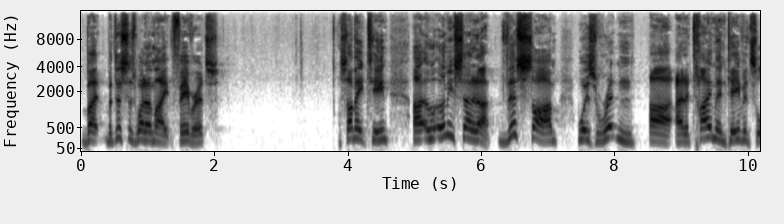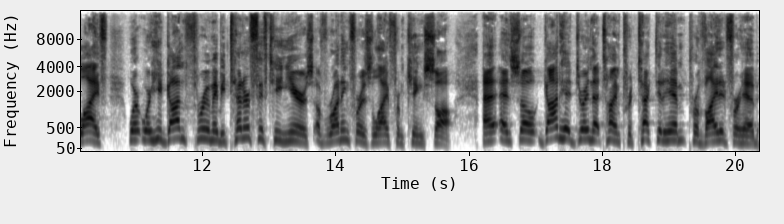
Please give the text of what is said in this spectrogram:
but, but this is one of my favorites. Psalm 18, uh, let me set it up. This psalm was written uh, at a time in David's life where, where he'd gone through maybe 10 or 15 years of running for his life from King Saul. And, and, so God had, during that time, protected him, provided for him.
